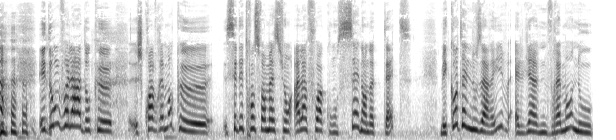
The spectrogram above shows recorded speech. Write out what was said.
et donc voilà, donc euh, je crois vraiment que c'est des transformations à la fois qu'on sait dans notre tête. Mais quand elles nous arrivent, elles viennent vraiment nous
